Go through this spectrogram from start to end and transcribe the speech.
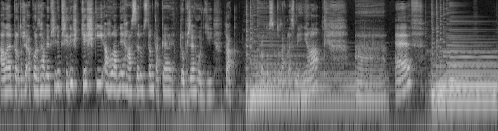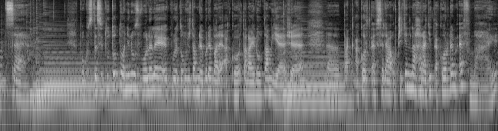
ale protože akord H mi přijde příliš těžký a hlavně H7 se tam také dobře hodí, tak proto jsem to takhle změnila. A F, C. Pokud jste si tuto tóninu zvolili kvůli tomu, že tam nebude baré akord a najednou tam je, že, eh, tak akord F se dá určitě nahradit akordem F maj. Eh,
